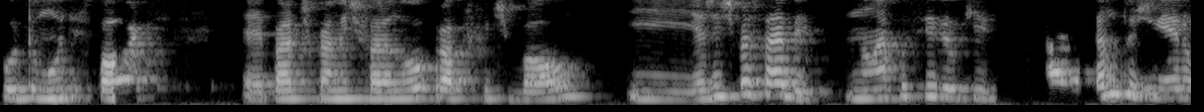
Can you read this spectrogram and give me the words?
curto muito esportes, é, particularmente falando o próprio futebol, e a gente percebe, não é possível que haja tanto dinheiro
